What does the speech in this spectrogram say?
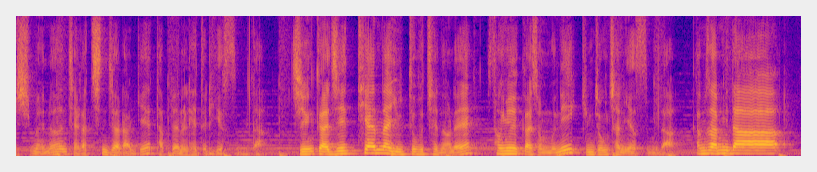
시면은 제가 친절하게 답변을 해드리겠습니다. 지금까지 티안나 유튜브 채널의 성형외과 전문의 김종찬이었습니다. 감사합니다.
